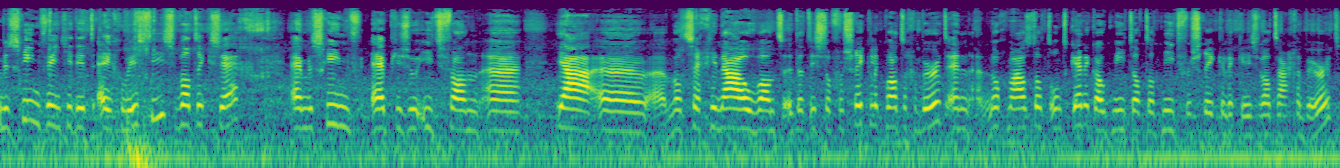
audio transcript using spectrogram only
Misschien vind je dit egoïstisch wat ik zeg. En misschien heb je zoiets van, uh, ja, uh, wat zeg je nou? Want dat is toch verschrikkelijk wat er gebeurt. En nogmaals, dat ontken ik ook niet dat dat niet verschrikkelijk is wat daar gebeurt.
